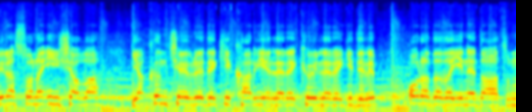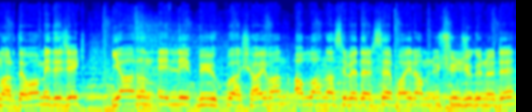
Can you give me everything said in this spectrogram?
Biraz sonra inşallah yakın çevredeki kariyelere, köylere gidilip orada da yine dağıtımlar devam edecek. Yarın 50 büyükbaş hayvan, Allah nasip ederse bayramın 3. günü de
